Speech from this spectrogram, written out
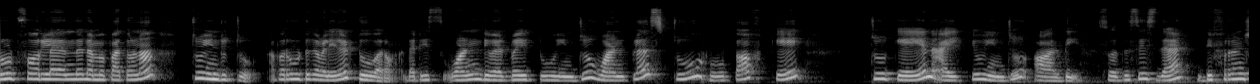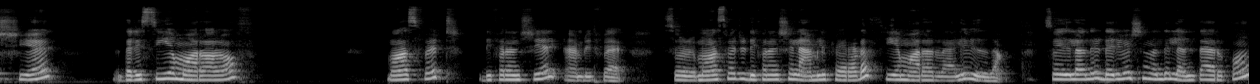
ரூட் ஃபோர்லேருந்து நம்ம பார்த்தோன்னா டூ இன்ட்டு டூ அப்போ ரூட்டுக்கு வெளியில் டூ வரும். That is one divide by two into one plus two root of K two KN IQ into RD so this is the differential that is CMRR of MOSFET differential amplifier so MOSFET differential ஆம்பிளிஃபயரோட சிஎம்ஆர்ஆர் வேல்யூ இதுதான். ஸோ இதில் வந்து டெரிவேஷன் வந்து லென்த்தாக இருக்கும்.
